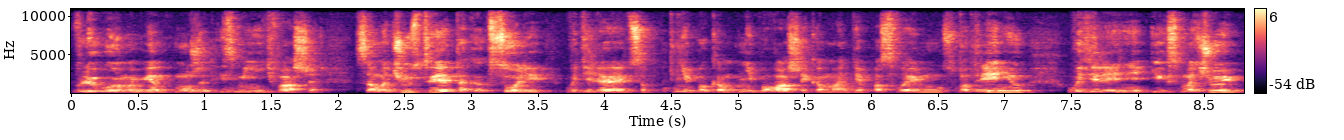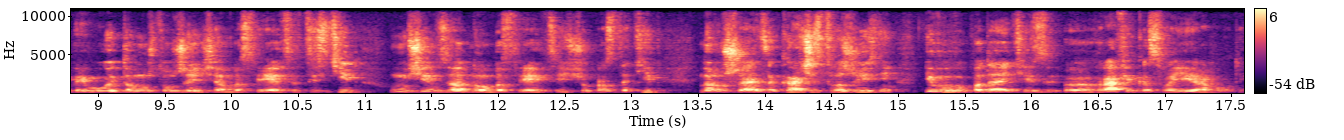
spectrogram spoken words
в любой момент может изменить ваше самочувствие, так как соли выделяются не по, не по вашей команде, а по своему усмотрению. Выделение их с мочой приводит к тому, что у женщин обостряется цистит, у мужчин заодно обостряется еще простатит, нарушается качество жизни, и вы выпадаете из э, графика своей работы.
